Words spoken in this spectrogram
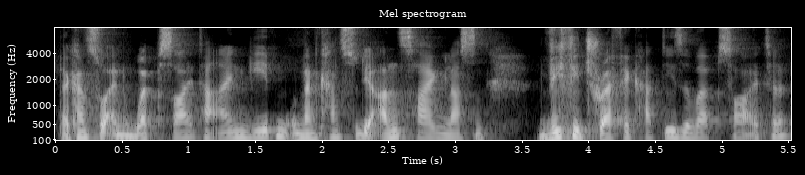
Da kannst du eine Webseite eingeben und dann kannst du dir anzeigen lassen, wie viel Traffic hat diese Webseite?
